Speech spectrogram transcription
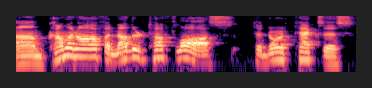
Um, coming off another tough loss to North Texas.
